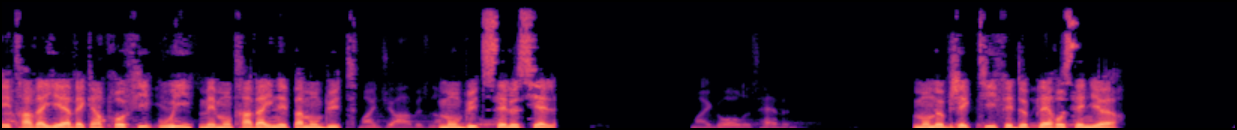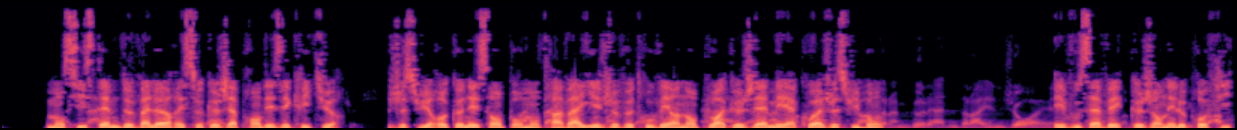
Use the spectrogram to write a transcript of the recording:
Et travailler avec un profit, oui, mais mon travail n'est pas mon but. Mon but c'est le ciel. Mon objectif est de plaire au Seigneur. Mon système de valeurs est ce que j'apprends des Écritures. Je suis reconnaissant pour mon travail et je veux trouver un emploi que j'aime et à quoi je suis bon. Et vous savez que j'en ai le profit.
